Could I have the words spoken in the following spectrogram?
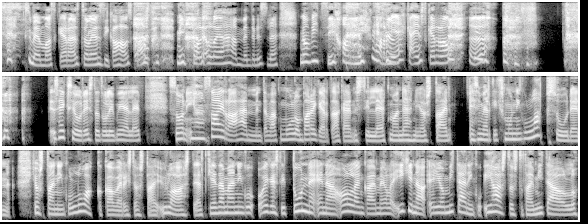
Sitten meidän maskeraa, se oli ihan sikahauskaa. Mikko oli ollut ihan hämmentynyt silleen, no vitsi, harmi, harmi ehkä ensi kerralla. Seksiurista tuli mieleen, että se on ihan sairaan hämmentävää, kun mulla on pari kertaa käynyt silleen, että mä oon nähnyt jostain esimerkiksi mun niinku lapsuuden jostain niinku luokkakaverista jostain yläasteelta, ketä mä en niinku oikeasti tunne enää ollenkaan. Ja me ei ole ikinä, ei ole mitään niinku ihastusta tai mitään ollut.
